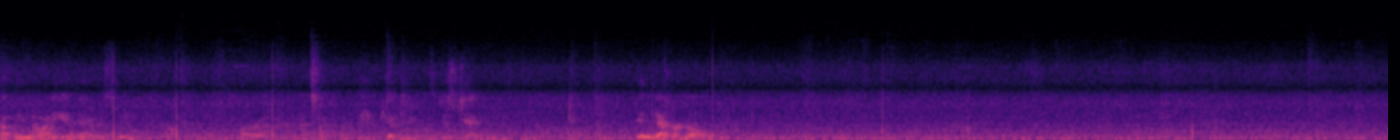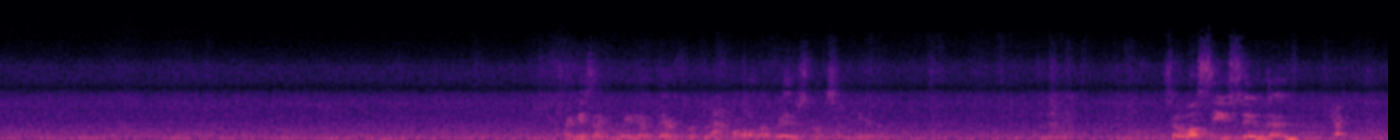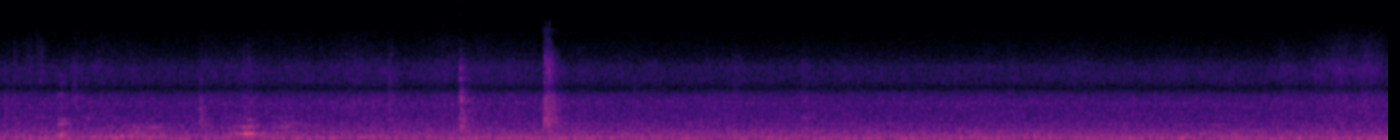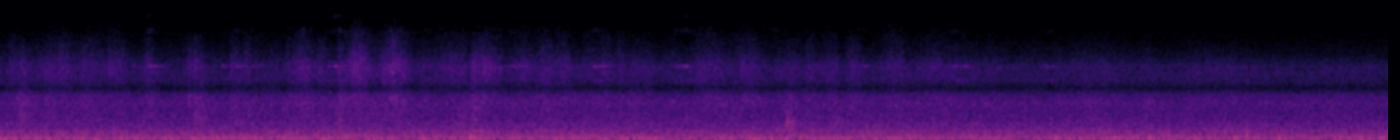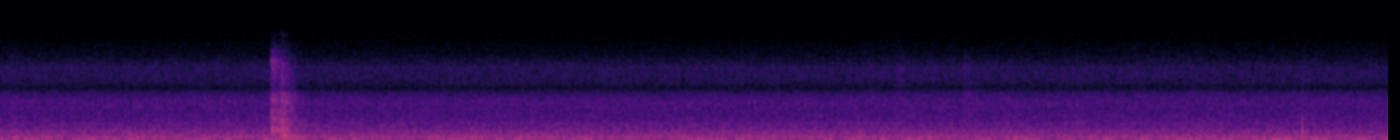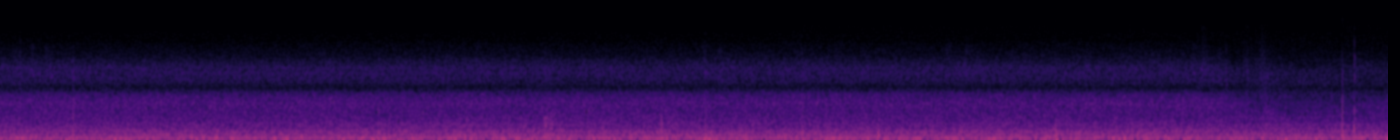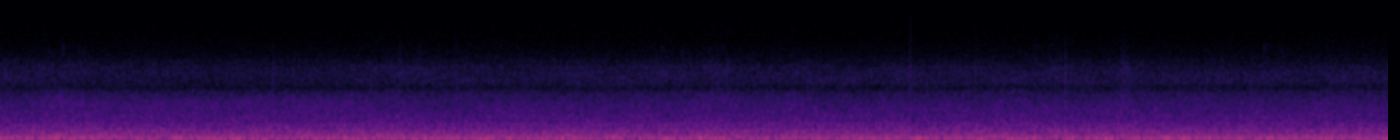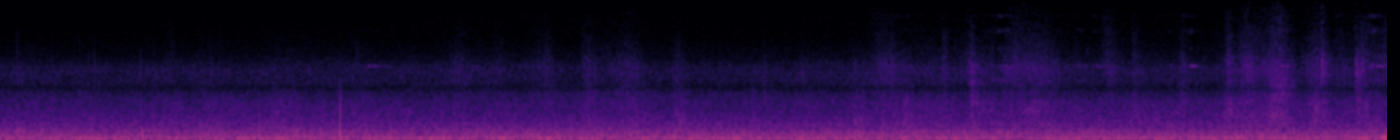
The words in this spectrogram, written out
nothing naughty in there this week? All right. Good, just check. You never know. I guess I can wait out there for her to call, that way there's not some here. So I'll see you soon then.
